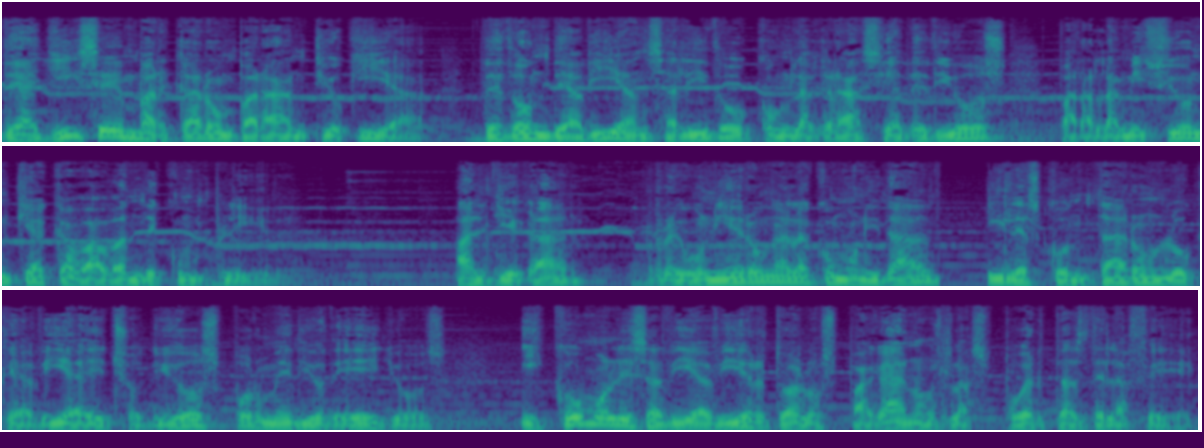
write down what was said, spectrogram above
De allí se embarcaron para Antioquía, de donde habían salido con la gracia de Dios para la misión que acababan de cumplir. Al llegar, reunieron a la comunidad y les contaron lo que había hecho Dios por medio de ellos y cómo les había abierto a los paganos las puertas de la fe.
